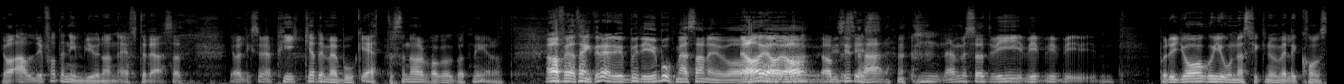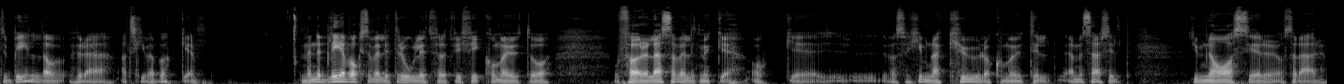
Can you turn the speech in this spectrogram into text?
Jag har aldrig fått en inbjudan efter det, så jag, liksom, jag pikade med bok ett och sen har det bara gått neråt. Ja, för jag tänkte det, det är ju bokmässan nu och, ja, ja, ja, ja vi precis. sitter här. Nej men så att vi, vi, vi, vi, både jag och Jonas fick nog en väldigt konstig bild av hur det är att skriva böcker. Men det blev också väldigt roligt för att vi fick komma ut och och föreläsa väldigt mycket. Och eh, det var så himla kul att komma ut till, ja, men särskilt gymnasier och sådär,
